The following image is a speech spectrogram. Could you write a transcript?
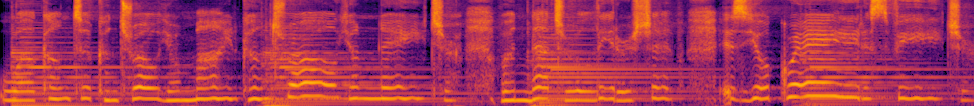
Welcome to control your mind, control your nature. Where natural leadership is your greatest feature.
